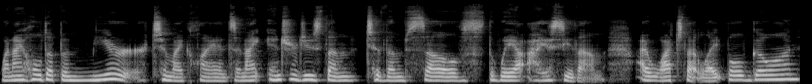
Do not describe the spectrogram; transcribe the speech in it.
when I hold up a mirror to my clients and I introduce them to themselves the way I see them. I watch that light bulb go on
